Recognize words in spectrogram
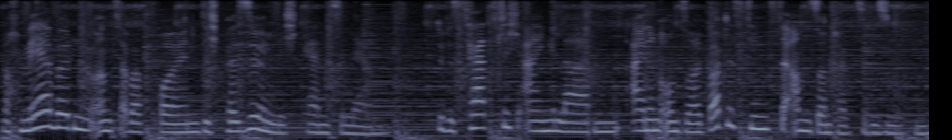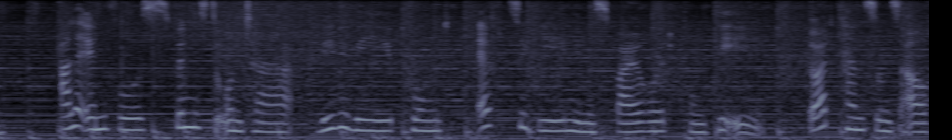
Noch mehr würden wir uns aber freuen, dich persönlich kennenzulernen. Du bist herzlich eingeladen, einen unserer Gottesdienste am Sonntag zu besuchen. Alle Infos findest du unter www.fcg-bayreuth.de. Dort kannst du uns auch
